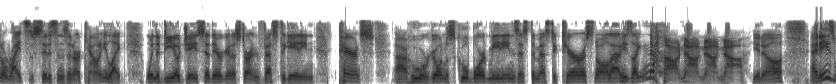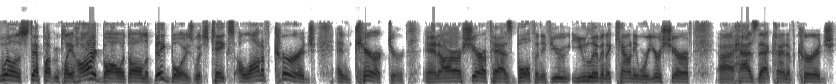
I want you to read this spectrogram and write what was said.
rights of citizens in our county. Like when the DOJ said they were going to start investigating parents uh, who were going to school board meetings as domestic terrorists and all that. He's like, no, no, no, no, you know? And he's willing to step up and play hardball with all the big boys, which takes a lot of courage and character. And our sheriff has both. And if you, you live in a county where your sheriff uh, has that kind of courage,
